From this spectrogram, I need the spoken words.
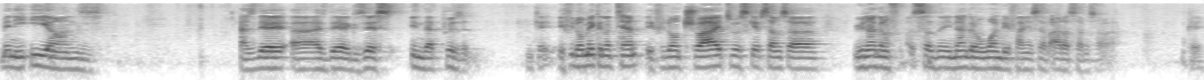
many eons as they, uh, as they exist in that prison. Okay? If you don't make an attempt, if you don't try to escape samsara, you're not going to suddenly you're not going to one day find yourself out of samsara. Okay?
